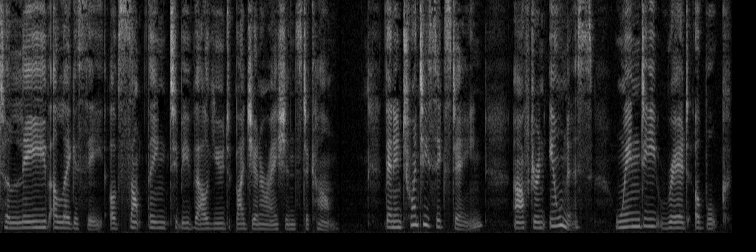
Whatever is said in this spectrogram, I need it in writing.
to leave a legacy of something to be valued by generations to come. Then in 2016, after an illness, Wendy read a book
